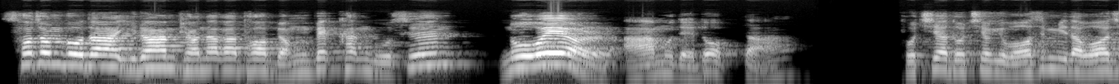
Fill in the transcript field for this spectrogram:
서점보다 이러한 변화가 더 명백한 곳은 nowhere 아무 데도 없다. 도치야 도치 여기 was입니다. was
